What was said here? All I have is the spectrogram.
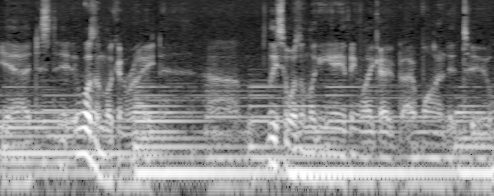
yeah, it just it wasn't looking right. Least it wasn't looking anything like I, I wanted it to.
